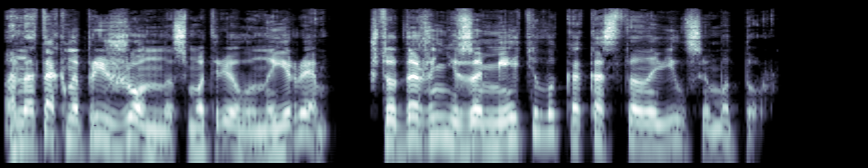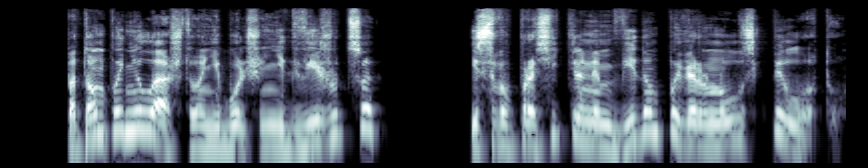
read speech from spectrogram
Она так напряженно смотрела на Ирем, что даже не заметила, как остановился мотор. Потом поняла, что они больше не движутся, и с вопросительным видом повернулась к пилоту.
